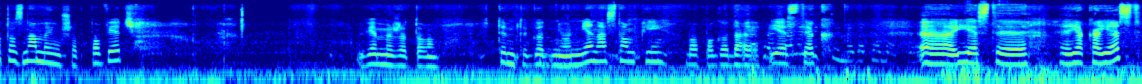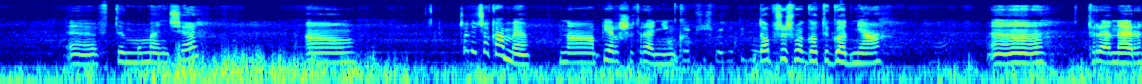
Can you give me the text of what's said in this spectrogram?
No to znamy już odpowiedź. Wiemy, że to w tym tygodniu nie nastąpi, bo pogoda jest jak e, jest e, jaka jest e, w tym momencie. Czyli czekamy na pierwszy trening Do przyszłego tygodnia. do przyszłego tygodnia. Trener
